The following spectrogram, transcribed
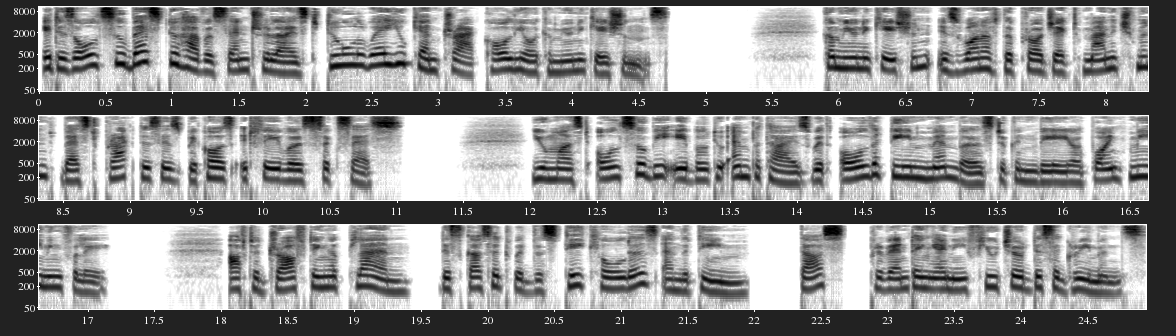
It is also best to have a centralized tool where you can track all your communications. Communication is one of the project management best practices because it favors success you must also be able to empathize with all the team members to convey your point meaningfully. After drafting a plan, discuss it with the stakeholders and the team, thus, preventing any future disagreements.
